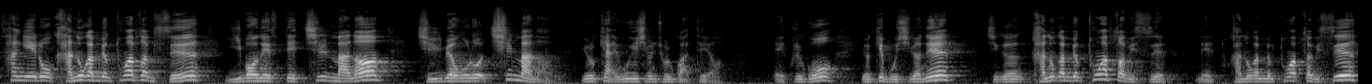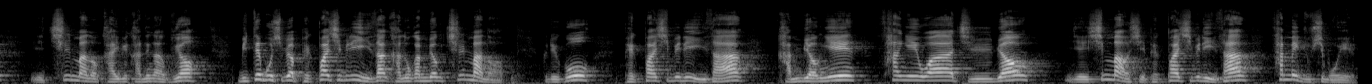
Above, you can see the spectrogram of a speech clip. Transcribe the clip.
상해로 간호간병 통합 서비스 입원했을 때 7만 원, 질병으로 7만 원. 이렇게 알고 계시면 좋을 것 같아요. 예, 그리고 이렇게 보시면은 지금 간호간병 통합 서비스, 네, 간호간병 통합 서비스 7만 원 가입이 가능하고요. 밑에 보시면 180일 이상 간호간병 7만 원, 그리고 180일 이상 간병인 상해와 질병 이제 10만 원씩 180일 이상 365일.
